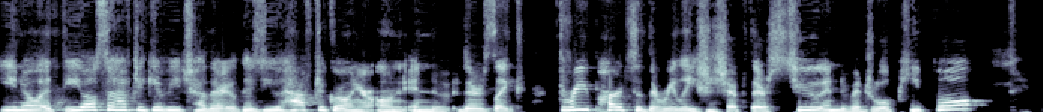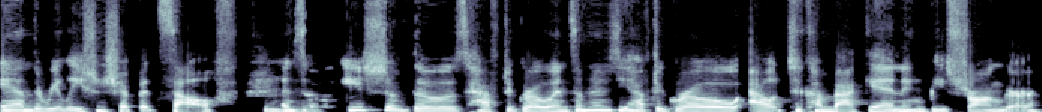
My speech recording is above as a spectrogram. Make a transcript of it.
you know, it, you also have to give each other because you have to grow in your own. Indiv- there's like three parts of the relationship there's two individual people and the relationship itself. Mm-hmm. And so mm-hmm. each of those have to grow. And sometimes you have to grow out to come back in and be stronger,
